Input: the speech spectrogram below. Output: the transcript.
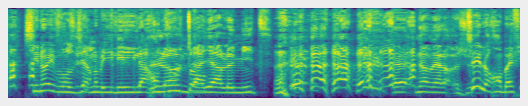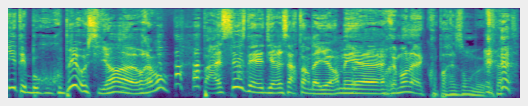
sinon ils vont se dire, non, mais il, est, il a rendu tout L'homme le temps. derrière le mythe. Euh, non, mais alors, je- Tu sais, Laurent Baffy était beaucoup coupé aussi, hein, euh, vraiment. Pas assez, diraient certains d'ailleurs, mais euh, vraiment la comparaison me flatte.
